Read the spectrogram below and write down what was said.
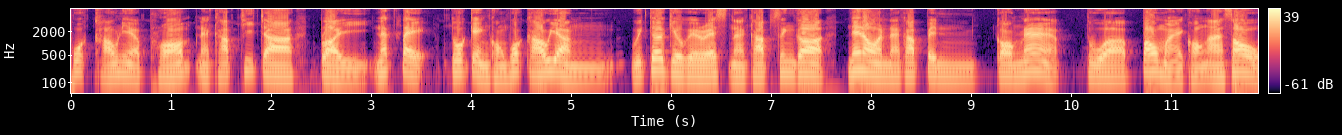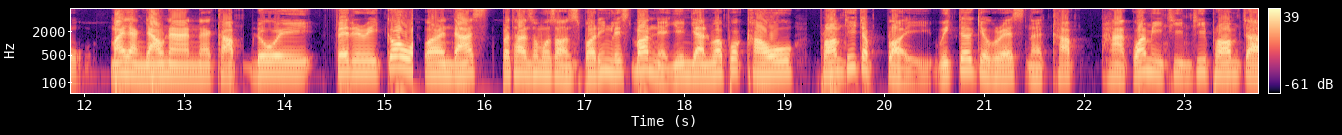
พวกเขาเนี่ยพร้อมนะครับที่จะปล่อยนักเตะตัวเก่งของพวกเขาอย่างวิกเตอร์เกลเกเรสนะครับซึ่งก็แน่นอนนะครับเป็นกองหน้าตัวเป้าหมายของอาร์เซอลมาอย่างยาวนานนะครับ โดย เฟเดริโกวารันดัสประธานสโมสรสปอร์ติ้งลิสบอนเนี่ยยืนยันว่าพวกเขาพร้อมที่จะปล่อยวิกเตอร์เกียวเกรสนะครับ หากว่ามีทีมที่พร้อมจะ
